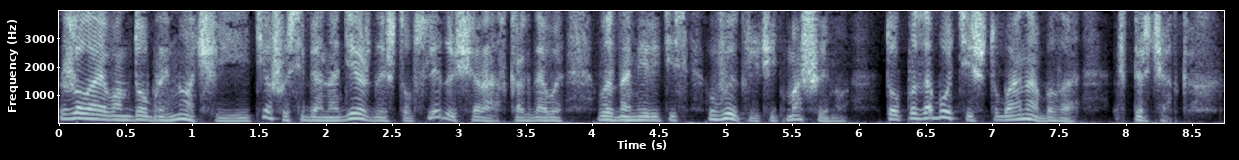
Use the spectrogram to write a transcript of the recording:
Желаю вам доброй ночи и тешу себя надеждой, что в следующий раз, когда вы вознамеритесь выключить машину, то позаботьтесь, чтобы она была в перчатках.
